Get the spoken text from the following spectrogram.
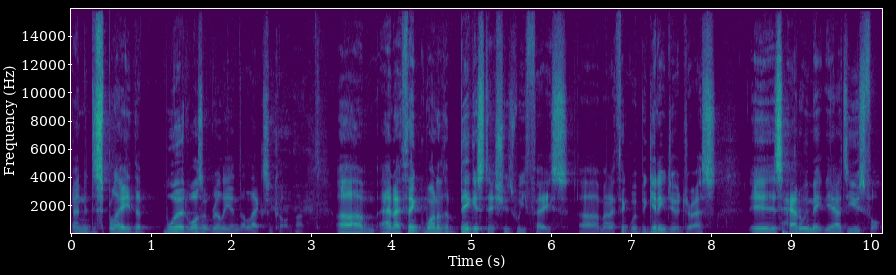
And in display, the word wasn't really in the lexicon. Um, and I think one of the biggest issues we face, um, and I think we're beginning to address, is how do we make the ads useful?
